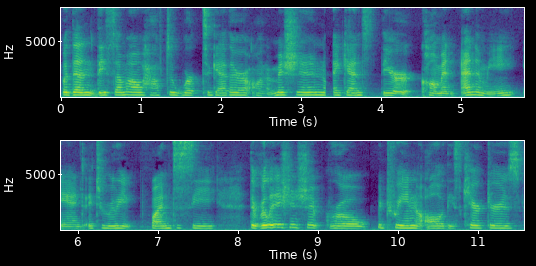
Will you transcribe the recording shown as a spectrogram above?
but then they somehow have to work together on a mission against their common enemy and it's really fun to see the relationship grow between all of these characters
